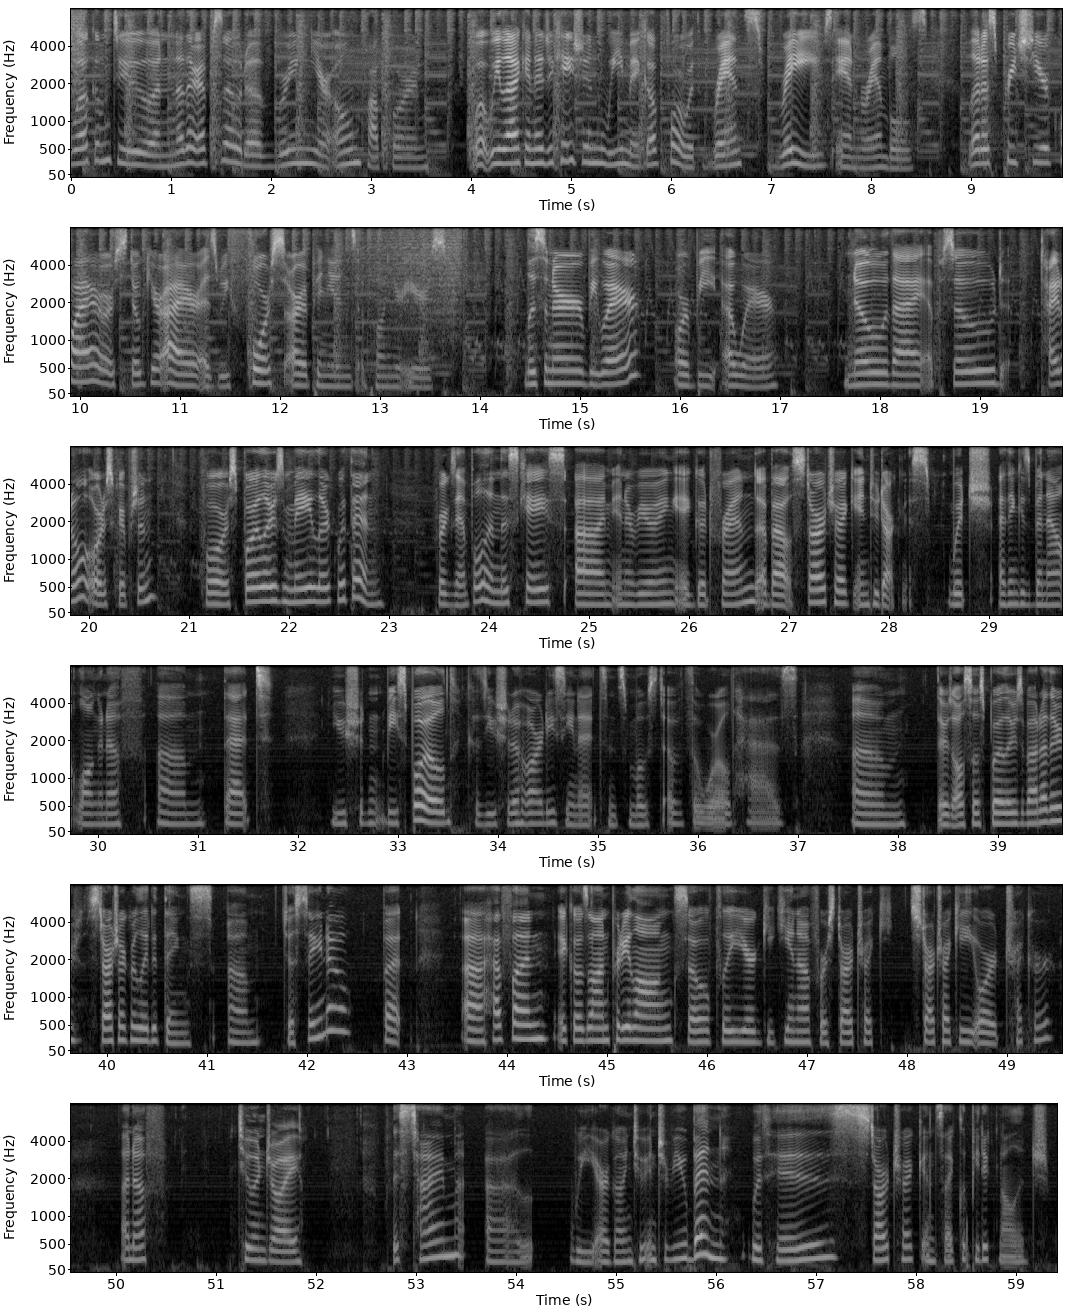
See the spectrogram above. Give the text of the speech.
Welcome to another episode of Bring Your Own Popcorn. What we lack in education, we make up for with rants, raves, and rambles. Let us preach to your choir or stoke your ire as we force our opinions upon your ears. Listener, beware or be aware. Know thy episode title or description, for spoilers may lurk within. For example, in this case, I'm interviewing a good friend about Star Trek Into Darkness, which I think has been out long enough um, that you shouldn't be spoiled because you should have already seen it since most of the world has. Um, there's also spoilers about other Star Trek related things, um, just so you know. But uh, have fun. It goes on pretty long, so hopefully you're geeky enough or Star Trek, Star Trekky or Trekker enough to enjoy. This time, uh, we are going to interview Ben with his Star Trek encyclopedic knowledge.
